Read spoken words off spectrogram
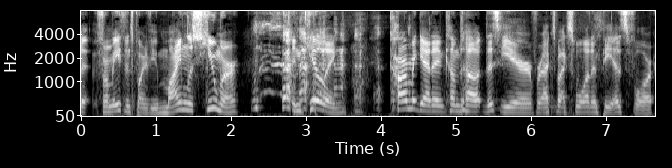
uh, from Ethan's point of view, mindless humor in killing, Carmageddon comes out this year for Xbox One and PS4.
